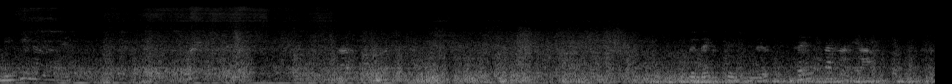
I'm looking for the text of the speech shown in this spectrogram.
右側です。The next station is 千駄ヶ谷。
